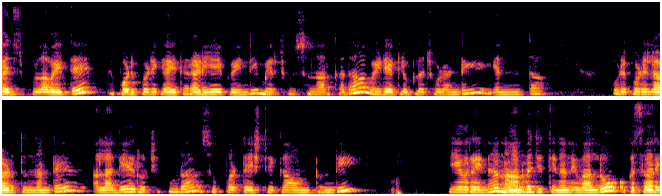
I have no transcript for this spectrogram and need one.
వెజ్ పులావ్ అయితే పొడి పొడిగా అయితే రెడీ అయిపోయింది. మీరు చూస్తున్నారు కదా వీడియో క్లిప్లో చూడండి ఎంత పొడి పొడిలాడుతుందంటే అలాగే రుచి కూడా సూపర్ టేస్టీగా ఉంటుంది. ఎవరైనా నాన్ వెజ్ తినని వాళ్ళు ఒకసారి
